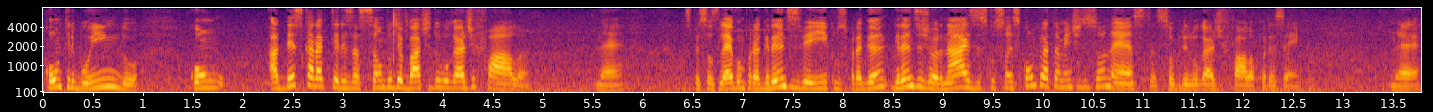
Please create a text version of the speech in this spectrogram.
contribuindo com a descaracterização do debate do lugar de fala. Né? As pessoas levam para grandes veículos, para grandes jornais, discussões completamente desonestas sobre lugar de fala, por exemplo né?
